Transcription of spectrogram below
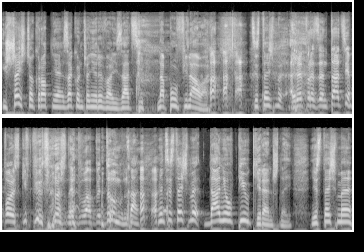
i sześciokrotnie zakończenie rywalizacji na półfinałach. Jesteśmy, Reprezentacja Polski w piłce nożnej byłaby dumna. tak, więc jesteśmy Danią piłki ręcznej. Jesteśmy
